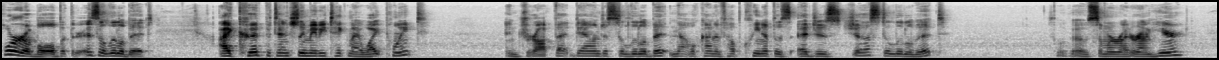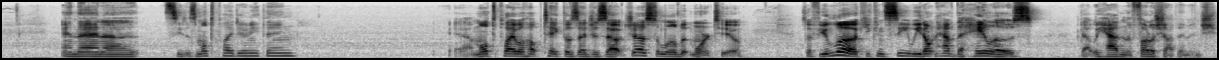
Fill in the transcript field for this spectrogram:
horrible, but there is a little bit. I could potentially maybe take my white point and drop that down just a little bit, and that will kind of help clean up those edges just a little bit. So we'll go somewhere right around here. And then, uh, let's see, does multiply do anything? Yeah, multiply will help take those edges out just a little bit more too. So if you look, you can see we don't have the halos that we had in the Photoshop image.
